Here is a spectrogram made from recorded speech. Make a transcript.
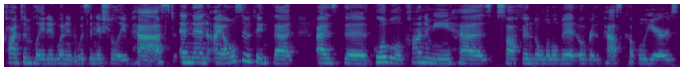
contemplated when it was initially passed. And then i also think that as the global economy has softened a little bit over the past couple years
